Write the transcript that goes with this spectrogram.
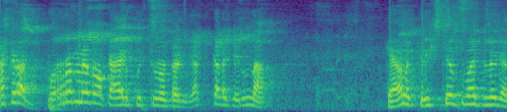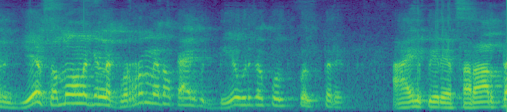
అక్కడ గుర్రం మీద ఒక ఆయన కూర్చుని ఉంటాడు ఎక్కడికి వెళ్ళినా. కేవలం క్రిస్టియన్స్ మధ్యలో కాదు ఏ సమూహాలకు వెళ్ళిన గుర్రం మీద ఒక ఆయనకు దేవుడిగా కొలుసు కొలుస్తారు. ఆయన పేరే సరార్థ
